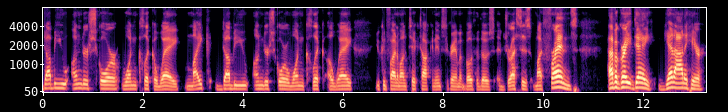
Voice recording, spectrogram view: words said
W underscore one click away. Mike W underscore one click away. You can find him on TikTok and Instagram at both of those addresses. My friends, have a great day. Get out of here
